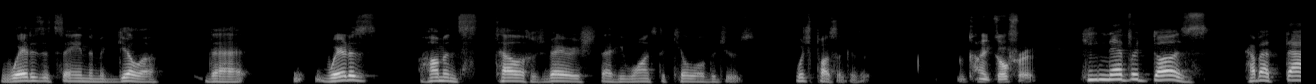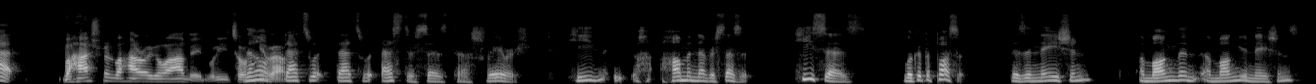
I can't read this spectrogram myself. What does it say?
Where does it say in the Megillah that where does Haman tell Achashverosh that he wants to kill all the Jews? Which pasuk is it? Go- Go for it. He never does. How about that? Bahashman Bahara Galavid. What are you talking no, about? that's what that's what Esther says to Achashverosh. He Haman never says it. He says Look at the pasuk. There's a nation among the among your nations,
